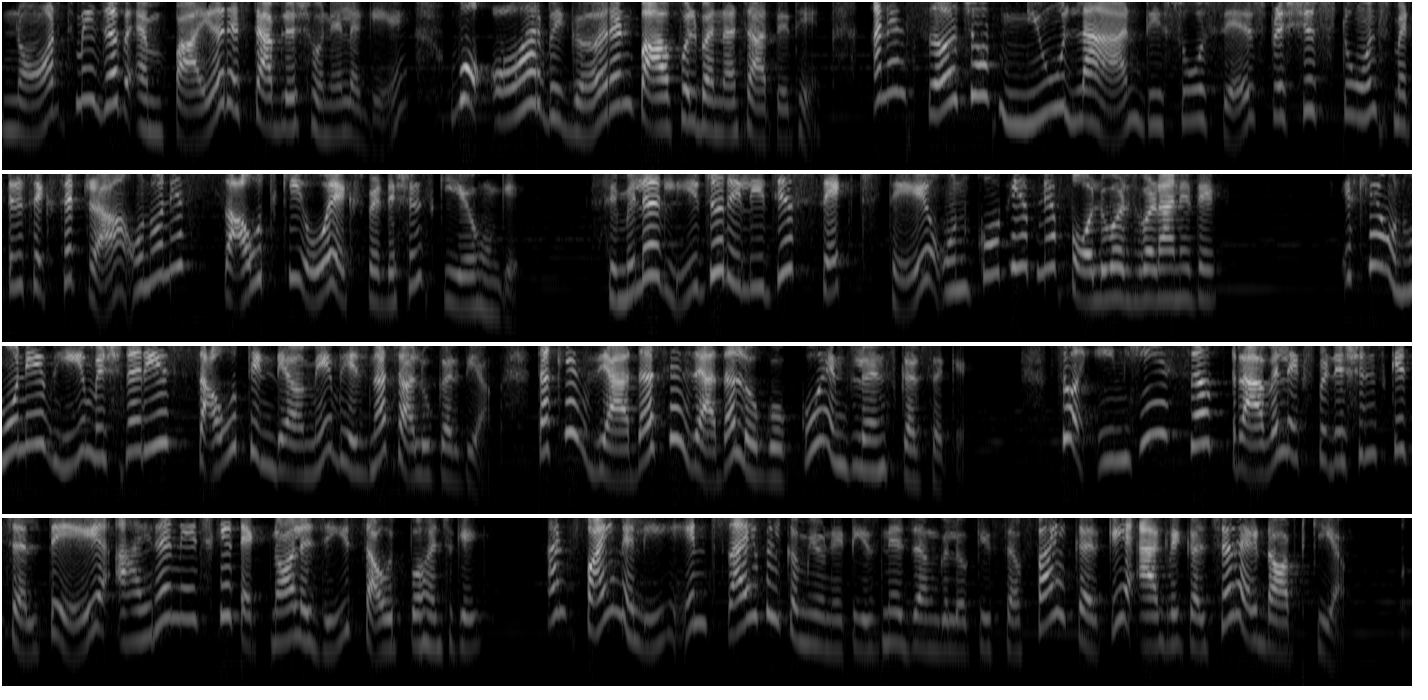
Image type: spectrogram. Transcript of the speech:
नॉर्थ में जब एम्पायर एस्टेब्लिश होने लगे, वो और बिगर एंड पावरफुल बनना चाहते थे। And in search of new land resources precious stones metals etcetera उन्होंने साउथ की ओर एक्सपेडिशन किए होंगे। सिमिलरली जो रिलीजियस सेक्ट्स थे, उनको भी अपने फॉलोअर्स बढ़ाने थे। इसलिए उन्होंने भी मिशनरी साउथ इंडिया में भेजना चालू कर दिया, ताकि ज़्यादा से ज़्यादा लोगों को इन्फ्लुएंस कर सके। सो इन्हीं सब ट्रैवल एक्सपेडिशंस के चलते आयरन एज की टेक्नोलॉजी साउथ पहुँच गई। And finally in tribal communities ने जंगलों की सफ़ाई करके एग्रीकल्चर एडॉप्ट किया।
